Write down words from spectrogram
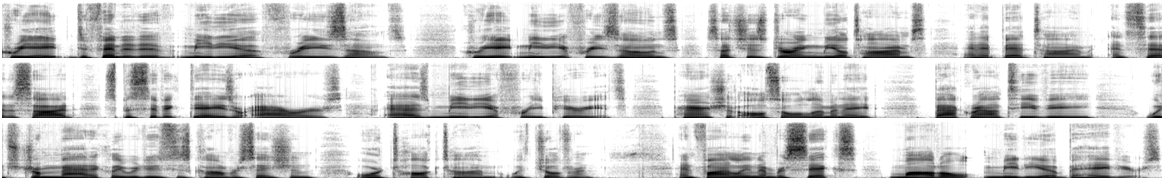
Create definitive media free zones. Create media free zones such as during mealtimes and at bedtime, and set aside specific days or hours as media free periods. Parents should also eliminate background TV, which dramatically reduces conversation or talk time with children. And finally, number six, model media behaviors.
